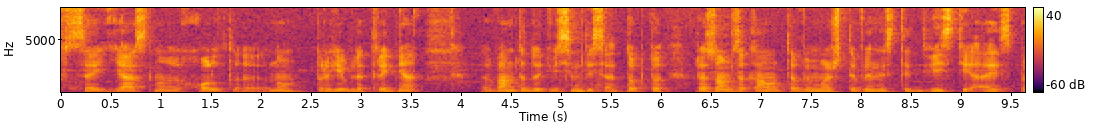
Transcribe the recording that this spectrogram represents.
все ясно, холд, е, ну, торгівля 3 дня. Вам дадуть 80. Тобто разом з аккаунта ви можете винести 200 АСП.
